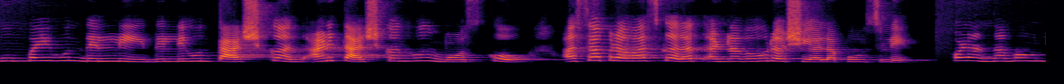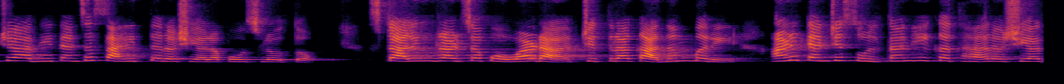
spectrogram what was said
मुंबईहून दिल्ली दिल्लीहून ताशकंद आणि ताशकंदहून मॉस्को असा प्रवास करत अण्णाभाऊ रशियाला पोहोचले. पण अण्णाभाऊंच्या आधी त्यांचं साहित्य रशियाला पोहोचलं होतं. स्टालिनग्राडचा पोवाडा चित्रा कादंबरी आणि त्यांची सुलतान ही कथा रशियात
